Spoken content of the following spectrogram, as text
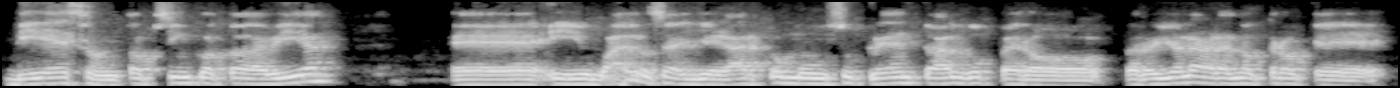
10 o en top 5 todavía. Eh, igual, o sea, llegar como un suplente o algo, pero, pero yo la verdad no creo que,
